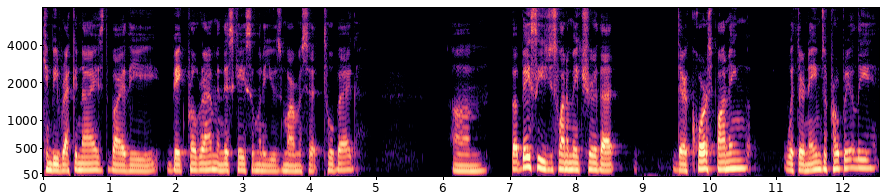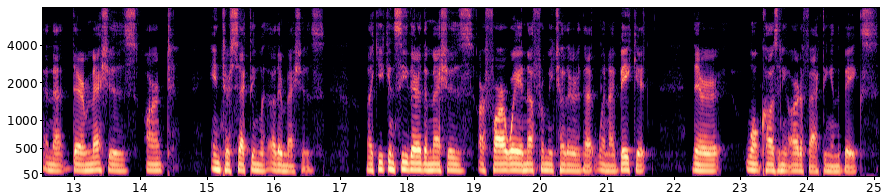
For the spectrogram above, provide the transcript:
can be recognized by the bake program. In this case, I'm going to use Marmoset Toolbag. Um, but basically, you just want to make sure that they're corresponding with their names appropriately and that their meshes aren't intersecting with other meshes. Like you can see there, the meshes are far away enough from each other that when I bake it, they're won't cause any artifacting in the bakes,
